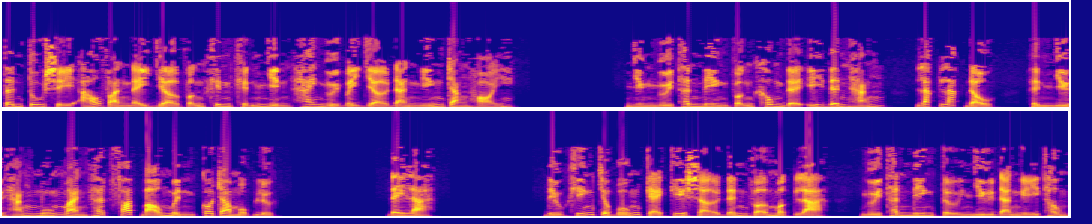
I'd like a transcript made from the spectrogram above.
Tên tu sĩ áo vàng nãy giờ vẫn khinh khỉnh nhìn hai người bây giờ đang nghiến răng hỏi. Nhưng người thanh niên vẫn không để ý đến hắn, lắc lắc đầu, hình như hắn muốn mang hết pháp bảo mình có ra một lượt. Đây là... Điều khiến cho bốn kẻ kia sợ đến vỡ mật là, người thanh niên tự như đã nghĩ thông,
